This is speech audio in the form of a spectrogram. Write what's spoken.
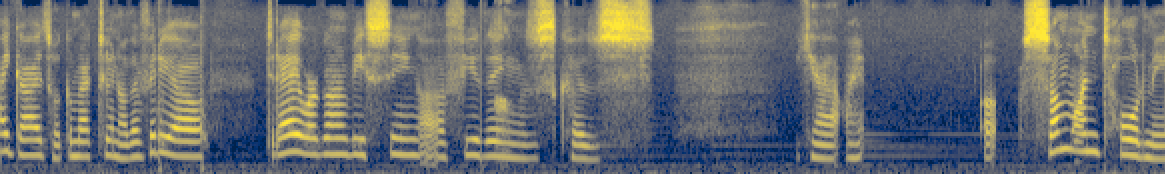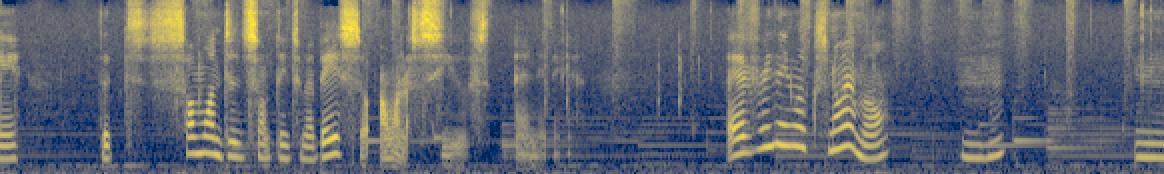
Hi guys, welcome back to another video. Today we're going to be seeing a few things cuz yeah, I uh, someone told me that someone did something to my base, so I want to see if anything Everything looks normal. Mhm. okay.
